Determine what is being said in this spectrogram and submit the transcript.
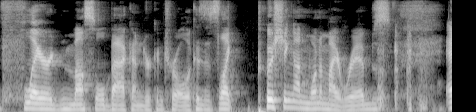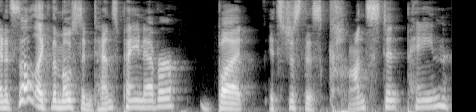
flared muscle back under control because it's like pushing on one of my ribs, and it's not like the most intense pain ever, but it's just this constant pain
